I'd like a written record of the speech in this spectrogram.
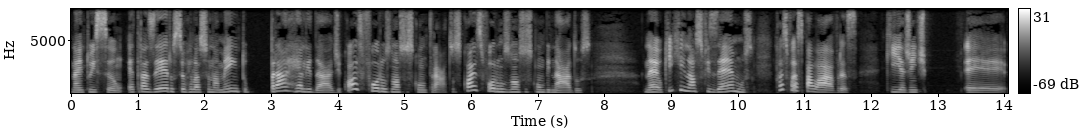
na intuição. É trazer o seu relacionamento para a realidade. Quais foram os nossos contratos? Quais foram os nossos combinados? Né? O que, que nós fizemos? Quais foram as palavras que a gente é,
